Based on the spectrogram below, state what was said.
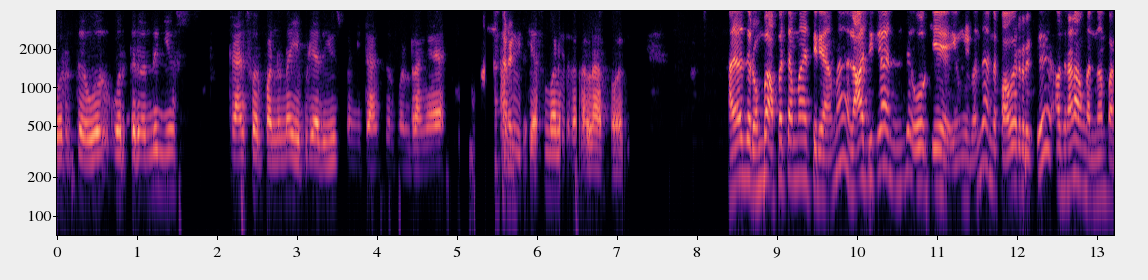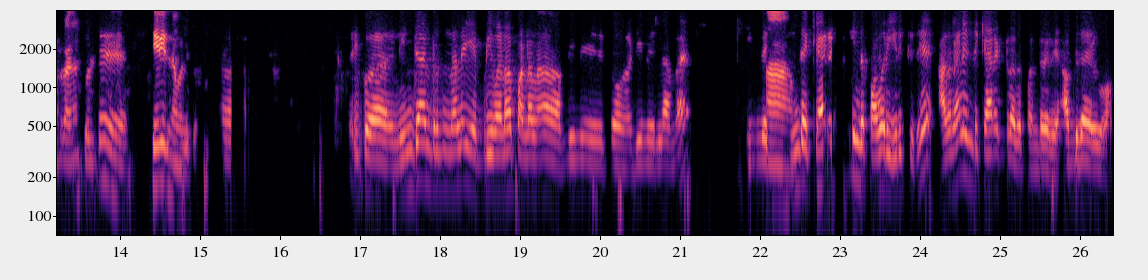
ஒருத்தர் ஒருத்தர் வந்து நியூஸ் டிரான்ஸ்ஃபர் பண்ணணும்னா எப்படி அதை யூஸ் பண்ணி டிரான்ஸ்ஃபர் பண்றாங்க? வித்தியாசமான நல்லா இருக்கும் அது. அதாவது ரொம்ப அப்பத்தமா தெரியாம லாஜிக்கலா வந்து ஓகே இவங்களுக்கு வந்து அந்த பவர் இருக்கு. அதனால அவங்க அந்த பண்றாங்கன்னு சொல்லிட்டு தெரியுது நம்மளுக்கு. இப்போ நிஞ்சான்றதுனால எப்படி வேணா பண்ணலாம் அப்படின்னு இருக்கும் அப்படின்னு இல்லாம இந்த இந்த கேரக்டருக்கு இந்த பவர் இருக்குது. அதனால இந்த கேரக்டர் அதை பண்றாரு அப்படிதான் இருக்கும்.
